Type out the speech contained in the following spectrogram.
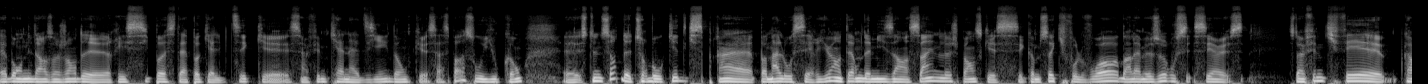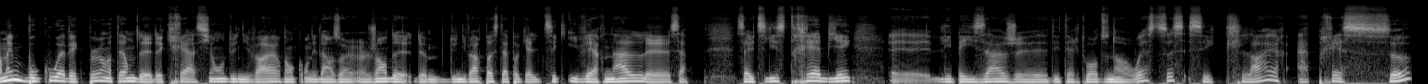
euh, bon, on est dans un genre de récit post-apocalyptique. c'est un film canadien, donc ça se passe au Yukon. c'est une sorte de Turbo Kid qui se prend pas mal au sérieux en termes de mise en scène. Là. Je pense que c'est comme ça qu'il faut le voir, dans la mesure où c'est un c'est un film qui fait quand même beaucoup avec peu en termes de, création d'univers. Donc, on est dans un, genre d'univers post-apocalyptique hivernal. Euh, ça, utilise très bien euh, les paysages euh, des territoires du Nord-Ouest. Ça, c'est clair. Après ça.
